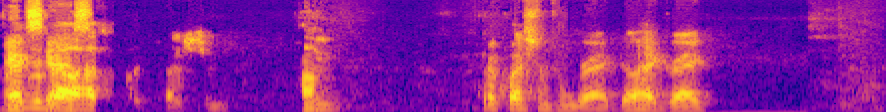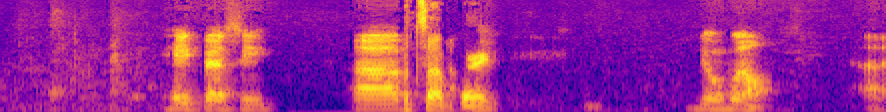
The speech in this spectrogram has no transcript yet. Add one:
Thanks, Wrubell guys. has a quick question. Oh. Quick question from Greg. Go ahead, Greg. Hey, Fesi. Uh, What's up, Greg? doing well. Uh,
